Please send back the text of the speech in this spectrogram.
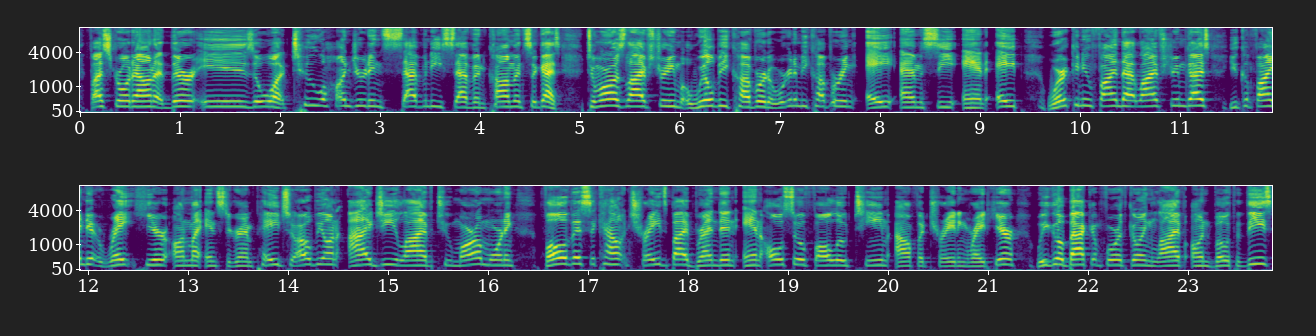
If I scroll down, there is, what, 277 comments. So, guys, tomorrow's live stream will be covered. We're going to be covering AMC and Ape. Where can you find that live stream, guys? You can find it right here on my Instagram page. So, I will be on IG Live tomorrow morning. Follow this account, Trades by Brendan, and also follow Team Alpha Trading right here. We go back and forth going live on both of these.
